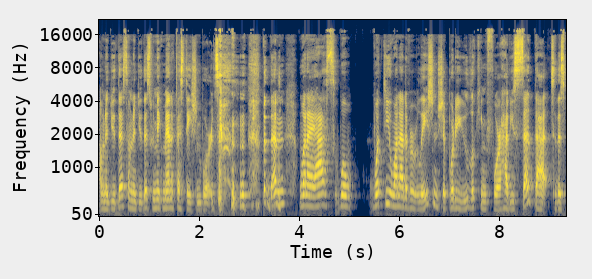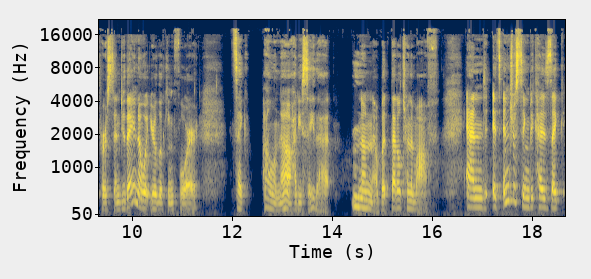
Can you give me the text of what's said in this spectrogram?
I'm going to do this, I'm going to do this. We make manifestation boards. but then when I ask, well, what do you want out of a relationship? What are you looking for? Have you said that to this person? Do they know what you're looking for? It's like, oh no, how do you say that? Mm. No, no, no, but that'll turn them off. And it's interesting because like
